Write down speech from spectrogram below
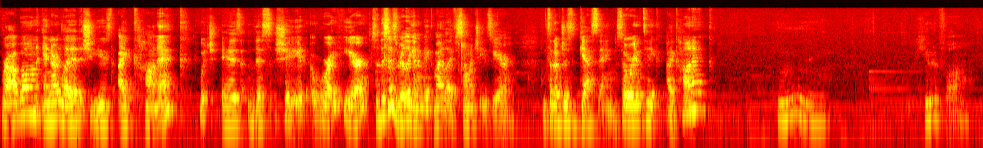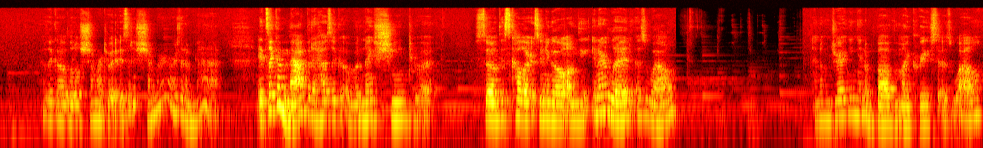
Brow bone inner lid, she used Iconic, which is this shade right here. So this is really gonna make my life so much easier instead of just guessing. So we're gonna take Iconic. Ooh, beautiful. Has like a little shimmer to it. Is it a shimmer or is it a matte? It's like a matte, but it has like a, a nice sheen to it. So this color is gonna go on the inner lid as well. And I'm dragging it above my crease as well.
